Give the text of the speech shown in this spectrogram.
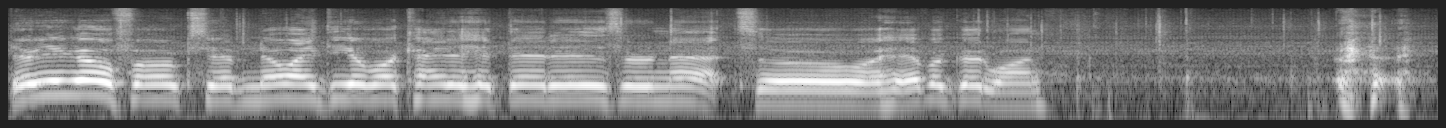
there you go, folks. Have no idea what kind of hit that is or not. So I have a good one.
